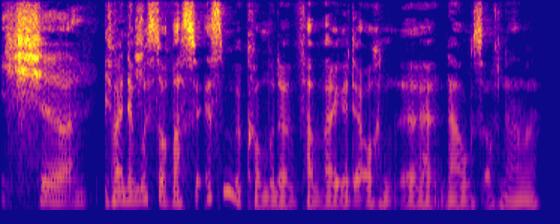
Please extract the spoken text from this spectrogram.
Ich, äh, ich meine, der muss doch was zu essen bekommen oder verweigert er auch äh, Nahrungsaufnahme?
